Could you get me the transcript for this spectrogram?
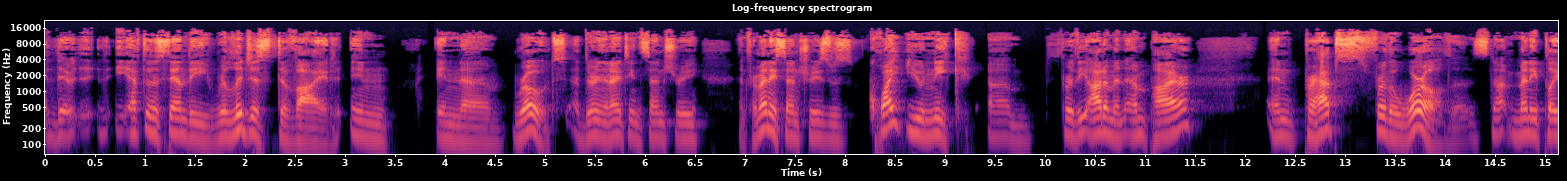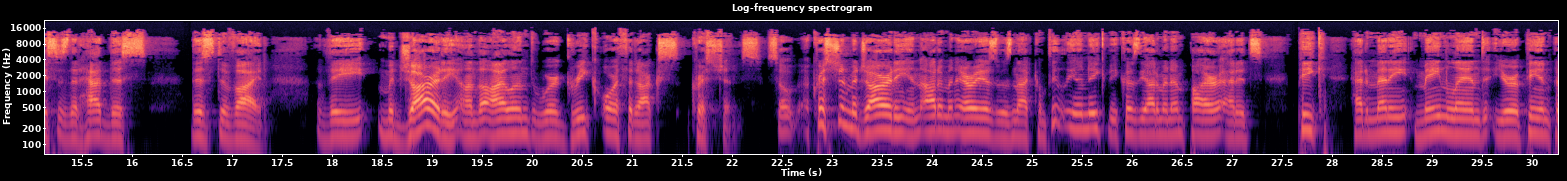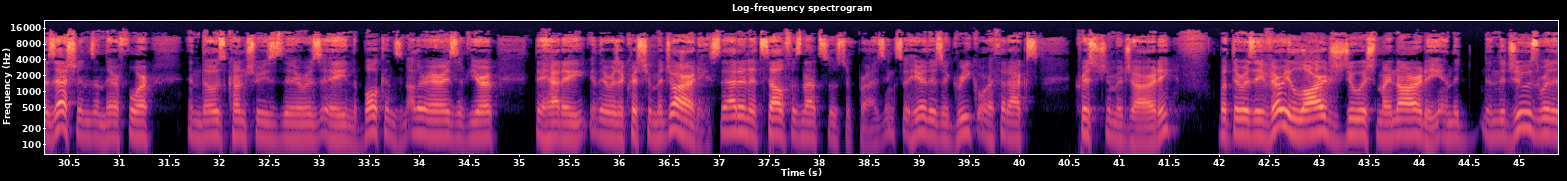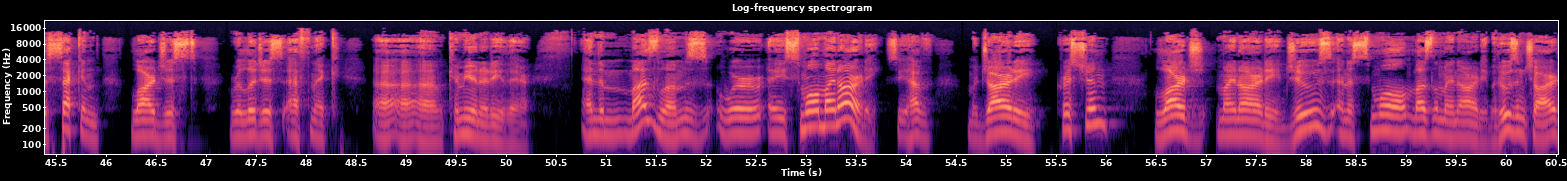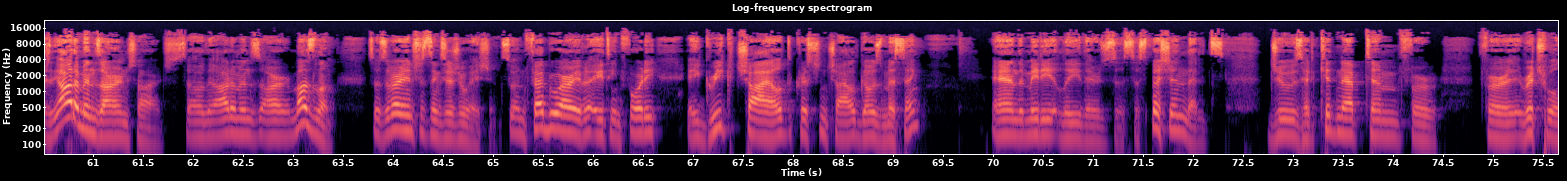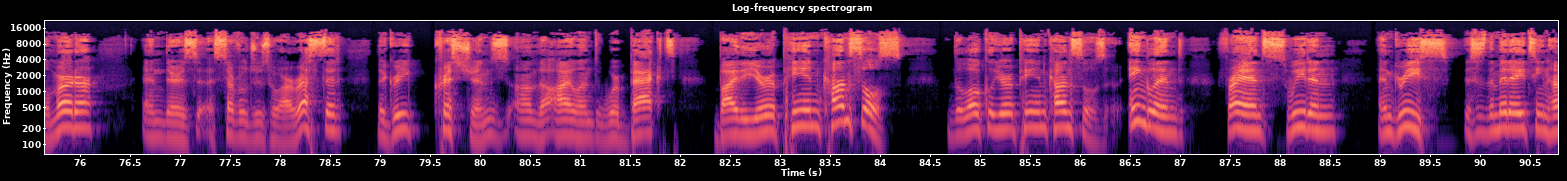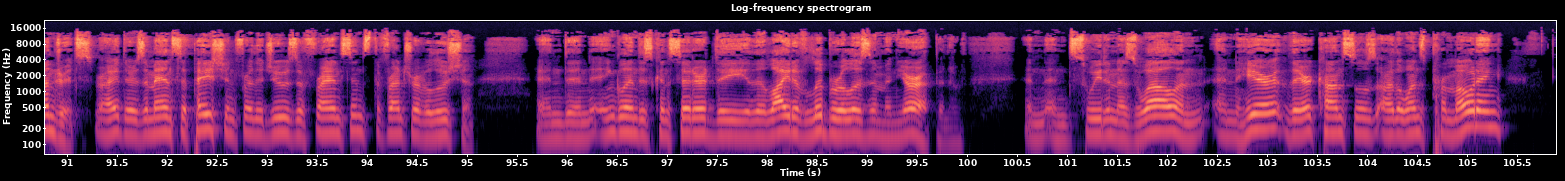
there you have to understand the religious divide in in uh, Rhodes during the 19th century and for many centuries was quite unique um, for the Ottoman Empire and perhaps for the world. It's not many places that had this this divide. The majority on the island were Greek Orthodox Christians. So a Christian majority in Ottoman areas was not completely unique because the Ottoman Empire at its peak had many mainland European possessions, and therefore in those countries there was a in the Balkans and other areas of Europe they had a there was a Christian majority. So that in itself is not so surprising. So here there's a Greek Orthodox Christian majority, but there was a very large Jewish minority, and the and the Jews were the second largest religious ethnic uh, uh, uh community there, and the Muslims were a small minority. So you have majority Christian, large minority Jews and a small Muslim minority. But who's in charge? The Ottomans are in charge. So the Ottomans are Muslim. So it's a very interesting situation. So in February of 1840, a Greek child, Christian child, goes missing. And immediately there's a suspicion that it's Jews had kidnapped him for, for ritual murder. And there's uh, several Jews who are arrested. The Greek Christians on the island were backed by the European consuls the local European consuls, England, France, Sweden, and Greece. This is the mid 1800s, right? There's emancipation for the Jews of France since the French Revolution. And in England is considered the, the light of liberalism in Europe and of, and, and Sweden as well. And, and here their consuls are the ones promoting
